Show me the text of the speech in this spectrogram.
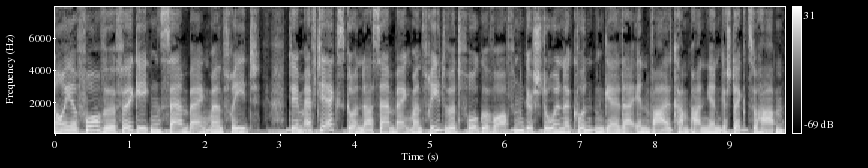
Neue Vorwürfe gegen Sam Bankman-Fried. Dem FTX-Gründer Sam Bankman-Fried wird vorgeworfen, gestohlene Kundengelder in Wahlkampagnen gesteckt zu haben,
